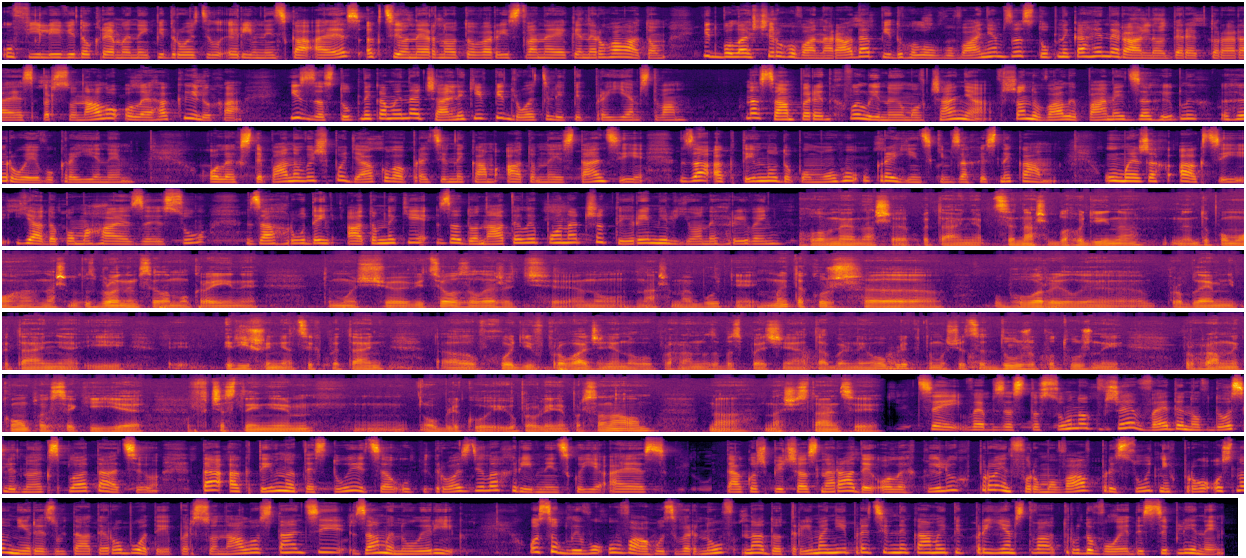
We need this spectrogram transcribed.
У філії відокремлений підрозділ Рівненська АЕС акціонерного товариства НАЕК «Енергоатом» відбулась чергова нарада під головуванням заступника генерального директора РаЕС персоналу Олега Килюха із заступниками начальників підрозділів підприємства. Насамперед, хвилиною мовчання вшанували пам'ять загиблих героїв України. Олег Степанович подякував працівникам атомної станції за активну допомогу українським захисникам. У межах акції Я допомагаю ЗСУ за грудень атомники задонатили понад 4 мільйони гривень. Головне наше питання це наша благодійна допомога нашим Збройним силам України, тому що від цього залежить е, ну, наше майбутнє. Ми також е, обговорили проблемні питання і рішення цих питань е, в ході впровадження нового програмного забезпечення табельний облік, тому що це дуже потужний програмний комплекс, який є в частині обліку і управління персоналом на нашій станції. Цей веб-застосунок вже введено в дослідну експлуатацію та активно тестується у підрозділах Рівненської АЕС. Також під час наради Олег Килюх проінформував присутніх про основні результати роботи персоналу станції за минулий рік. Особливу увагу звернув на дотриманні працівниками підприємства трудової дисципліни.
